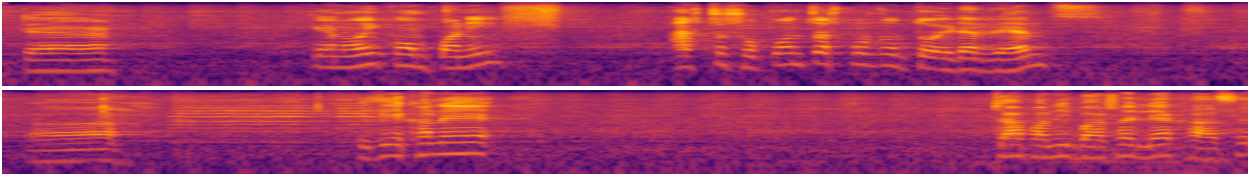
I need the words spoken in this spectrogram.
এটা কেন ওই কোম্পানি আটশোশো পঞ্চাশ পর্যন্ত এটার রেঞ্জ এই যে এখানে জাপানি ভাষায় লেখা আছে।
